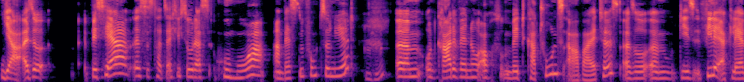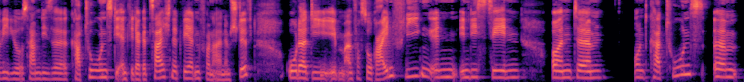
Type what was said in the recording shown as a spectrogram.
Ja, also bisher ist es tatsächlich so, dass Humor am besten funktioniert. Mhm. Ähm, und gerade wenn du auch so mit Cartoons arbeitest, also ähm, diese, viele Erklärvideos haben diese Cartoons, die entweder gezeichnet werden von einem Stift oder die eben einfach so reinfliegen in, in die Szenen. Und, ähm, und Cartoons, ähm,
